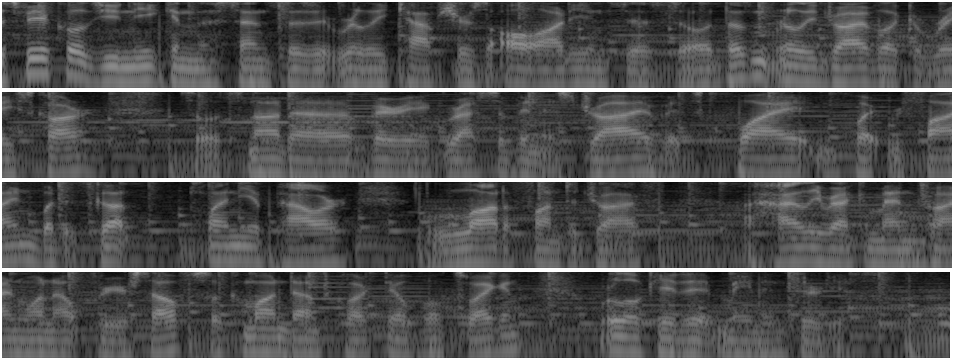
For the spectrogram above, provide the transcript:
This vehicle is unique in the sense that it really captures all audiences. So it doesn't really drive like a race car. So it's not uh, very aggressive in its drive. It's quiet and quite refined, but it's got plenty of power, a lot of fun to drive. I highly recommend trying one out for yourself. So come on down to Clarkdale Volkswagen. We're located at Main and 30th.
